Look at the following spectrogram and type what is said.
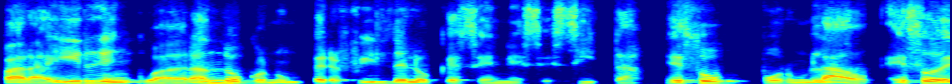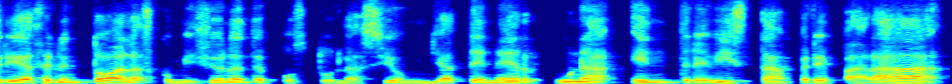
para ir encuadrando con un perfil de lo que se necesita. Eso por un lado, eso debería ser en todas las comisiones de postulación, ya tener una entrevista preparada,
